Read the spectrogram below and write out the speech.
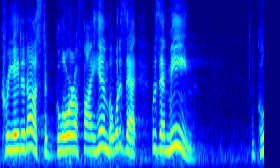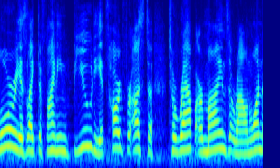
created us to glorify Him. But what does that, what does that mean? Glory is like defining beauty. It's hard for us to, to wrap our minds around. One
